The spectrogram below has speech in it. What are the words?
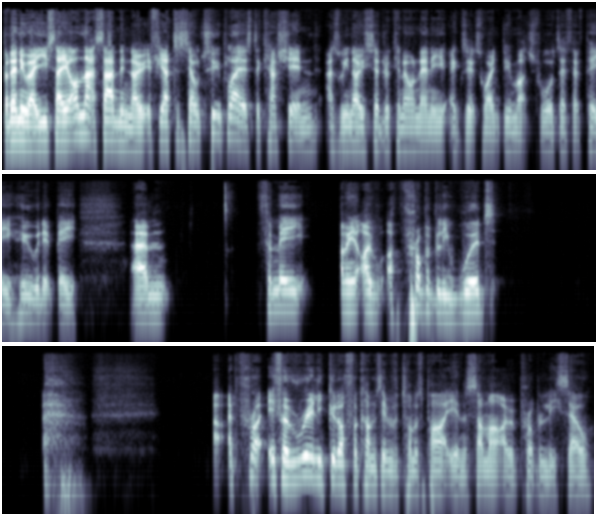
But anyway, you say on that saddening note, if you had to sell two players to cash in, as we know, Cedric and any exits won't do much towards FFP. Who would it be? Um, for me, I mean, I, I probably would. I pro- if a really good offer comes in for Thomas Partey in the summer, I would probably sell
